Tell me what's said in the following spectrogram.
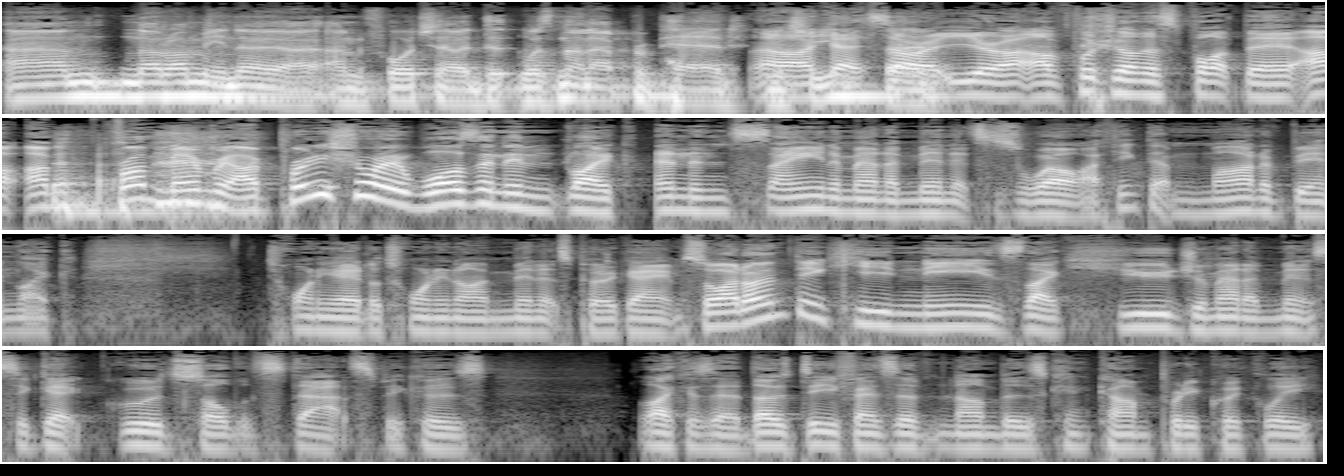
Um, not on me, no. Unfortunately, I was not that prepared. Oh, okay, so- sorry, you're right. I'll put you on the spot there. I, I'm from memory. I'm pretty sure it wasn't in like an insane amount of minutes as well. I think that might have been like 28 or 29 minutes per game. So I don't think he needs like huge amount of minutes to get good, solid stats because, like I said, those defensive numbers can come pretty quickly,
